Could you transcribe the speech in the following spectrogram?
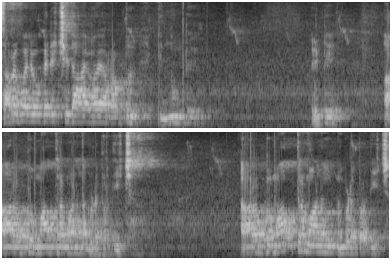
സർവലോകരക്ഷിതായ റബ്ബ് ഇന്നുണ്ട്. ഉണ്ട് ആ റബ്ബ് മാത്രമാണ് നമ്മുടെ പ്രതീക്ഷ. ആ റബ്ബ് മാത്രമാണ് നമ്മുടെ പ്രതീക്ഷ.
